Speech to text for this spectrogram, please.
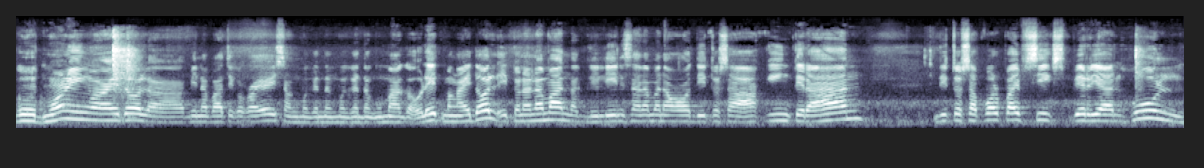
Good morning mga idol. Ah, binabati ko kayo isang magandang magandang umaga ulit mga idol. Ito na naman, naglilinis na naman ako dito sa aking tirahan. Dito sa 456 Berial Hull,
